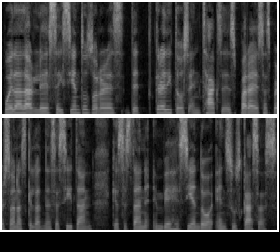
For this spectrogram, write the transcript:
pueda darle 600 dólares de créditos en taxes para esas personas que las necesitan, que se están envejeciendo en sus casas.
